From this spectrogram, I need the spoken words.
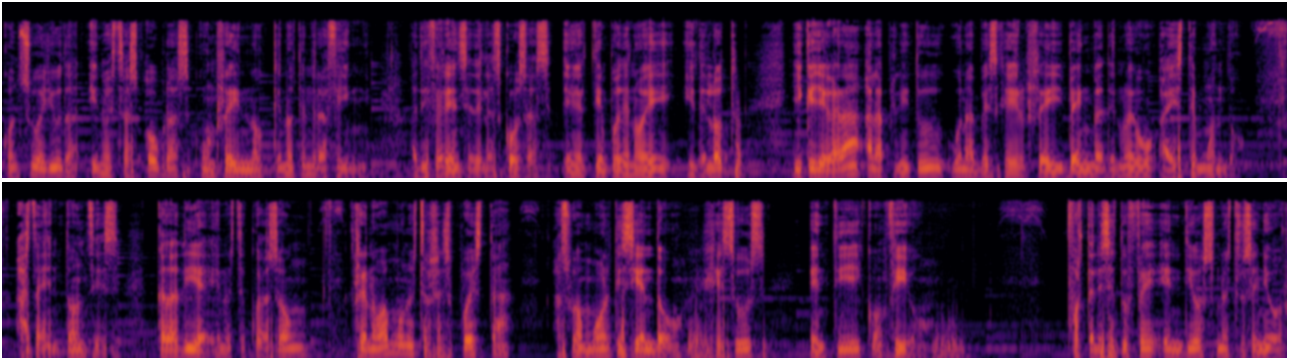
con su ayuda y nuestras obras un reino que no tendrá fin, a diferencia de las cosas en el tiempo de Noé y de Lot, y que llegará a la plenitud una vez que el Rey venga de nuevo a este mundo. Hasta entonces, cada día en nuestro corazón, renovamos nuestra respuesta a su amor diciendo, Jesús, en ti confío. Fortalece tu fe en Dios nuestro Señor,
